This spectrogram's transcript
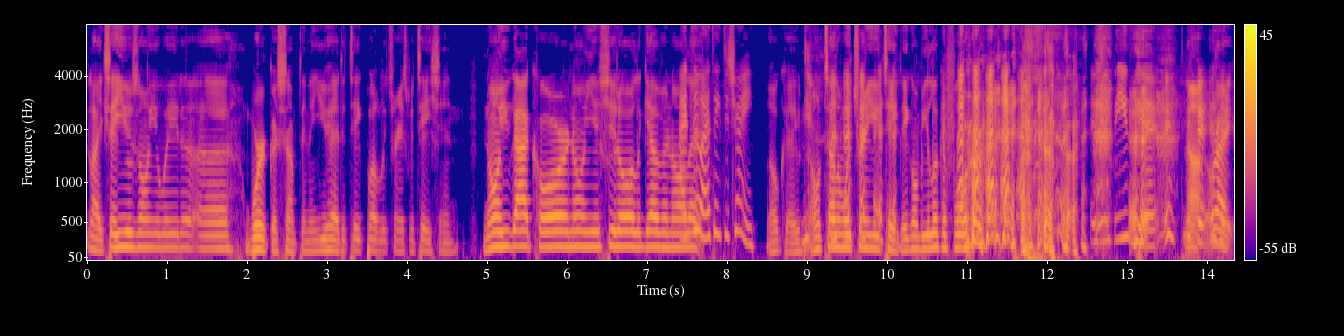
like say you was on your way to uh work or something and you had to take public transportation. Knowing you got car, knowing your shit all together and all I that. I do. I take the train. Okay, don't tell them what train you take. They're gonna be looking for. It's just easier. no, right.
